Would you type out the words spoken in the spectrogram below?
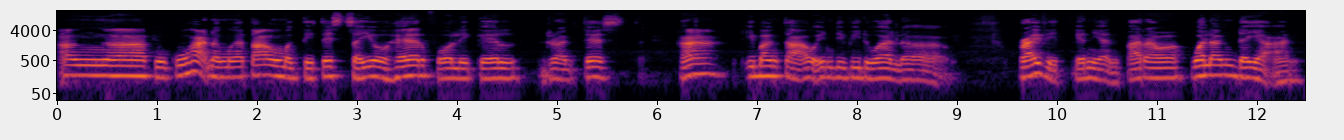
ang uh, kukuha ng mga taong magtitest sa iyo hair follicle drug test ha? Ibang tao individual uh, private ganyan para walang dayaan.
